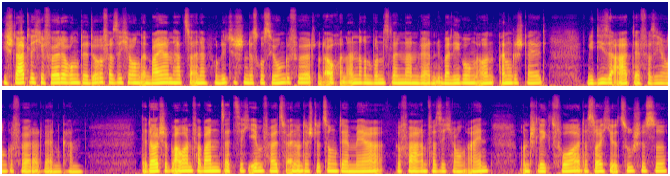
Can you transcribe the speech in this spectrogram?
Die staatliche Förderung der Dürreversicherung in Bayern hat zu einer politischen Diskussion geführt und auch in anderen Bundesländern werden Überlegungen angestellt, wie diese Art der Versicherung gefördert werden kann der Deutsche Bauernverband setzt sich ebenfalls für eine Unterstützung der Mehrgefahrenversicherung ein und schlägt vor, dass solche Zuschüsse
